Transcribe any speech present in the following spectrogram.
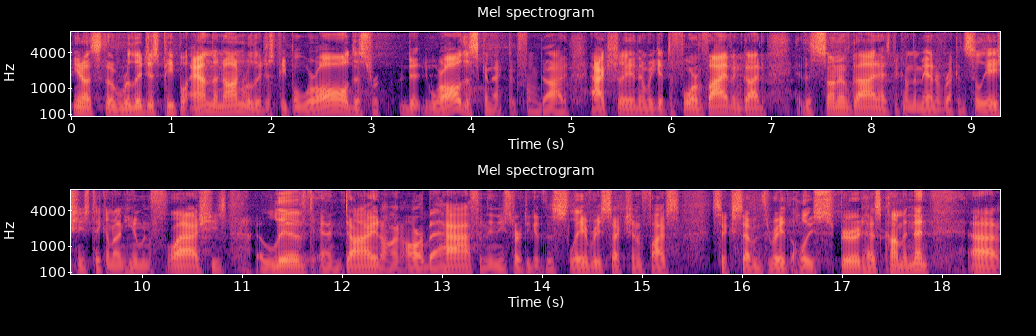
you know, it's the religious people and the non religious people. We're all, dis- we're all disconnected from God, actually. And then we get to four and five, and God, the Son of God, has become the man of reconciliation. He's taken on human flesh, He's lived and died on our behalf. And then you start to get the slavery section, five, six, seven through eight. The Holy Spirit has come. And then uh,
